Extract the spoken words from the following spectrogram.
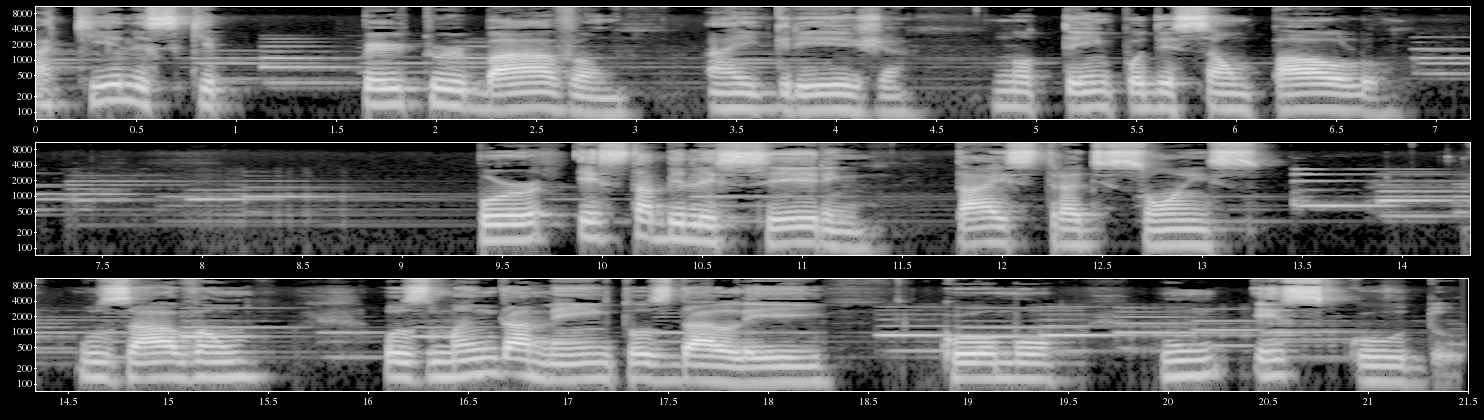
Aqueles que perturbavam a igreja no tempo de São Paulo por estabelecerem tais tradições usavam os mandamentos da lei como um escudo.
